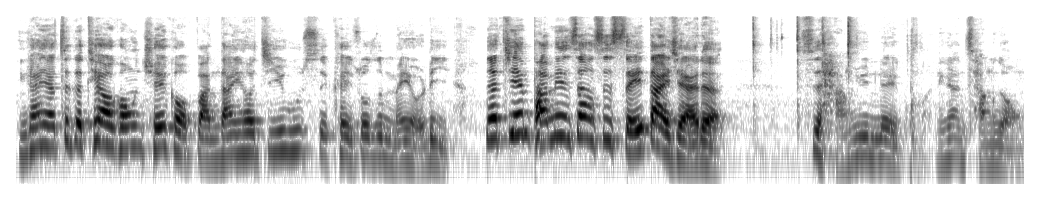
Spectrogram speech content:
你看一下这个跳空缺口反弹以后，几乎是可以说是没有力。那今天盘面上是谁带起来的？是航运类股嘛？你看长荣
